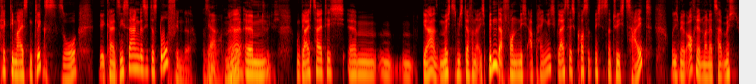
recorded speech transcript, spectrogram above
kriegt die meisten Klicks. So, ich kann jetzt nicht sagen, dass ich das doof finde. So, ja, ne? Ja, ähm, und gleichzeitig, ähm, ja, möchte ich mich davon, ich bin davon nicht abhängig. Gleichzeitig kostet mich das natürlich Zeit. Und ich merke auch ja in meiner Zeit, möchte,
